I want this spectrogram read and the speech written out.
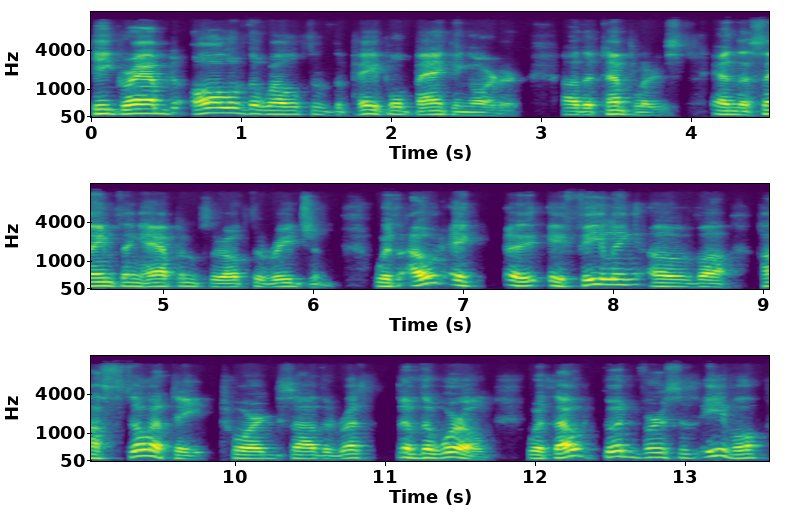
He grabbed all of the wealth of the papal banking order, uh, the Templars, and the same thing happened throughout the region. Without a, a, a feeling of uh, hostility towards uh, the rest of the world, without good versus evil,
